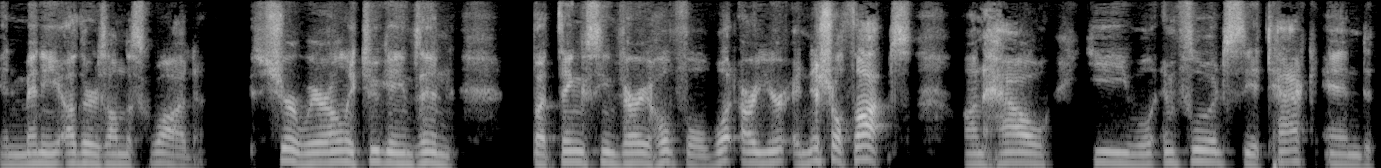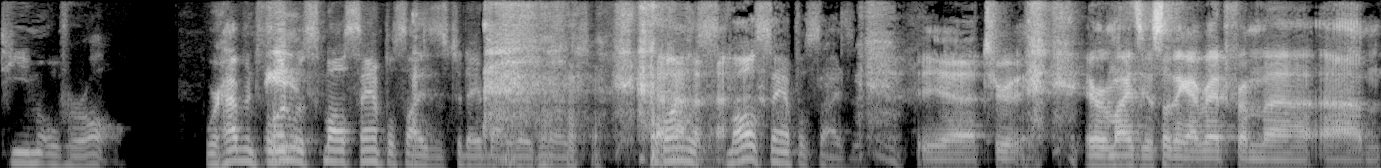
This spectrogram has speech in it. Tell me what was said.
in many others on the squad. Sure, we're only two games in, but things seem very hopeful. What are your initial thoughts on how he will influence the attack and the team overall? We're having fun with small sample sizes today, by the way, fun with small sample sizes. Yeah, true. It reminds me of something I read from a uh, um,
